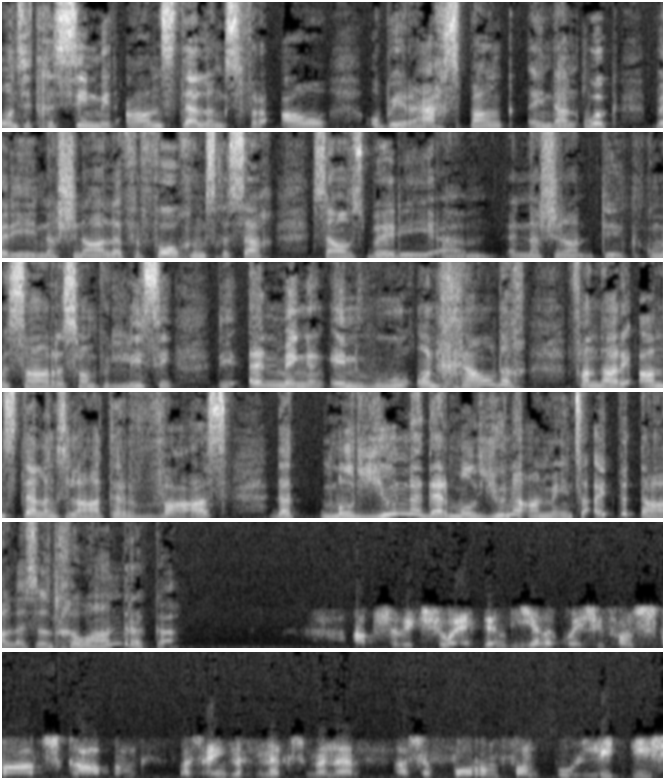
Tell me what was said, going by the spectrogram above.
Ons het gesien met aanstellings veral op die regsbank en dan ook by die nasionale vervolgingsgesag selfs by die ehm um, nasionale kommissaris van polisie die inmenging en hoe ongeldig van daardie aanstellings later was dat miljoene der miljoene aan mense uitbetaal is in goue handdrukke absoluut so. Ek dink die hele kwessie van staatskaping was eintlik niks minder as 'n vorm van polities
